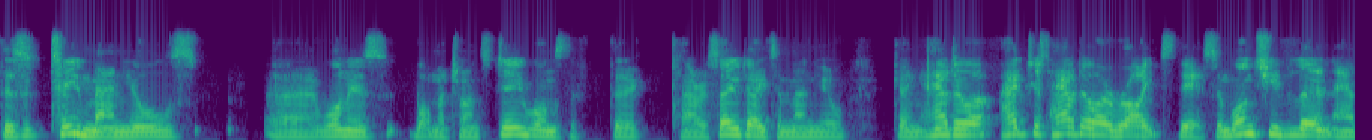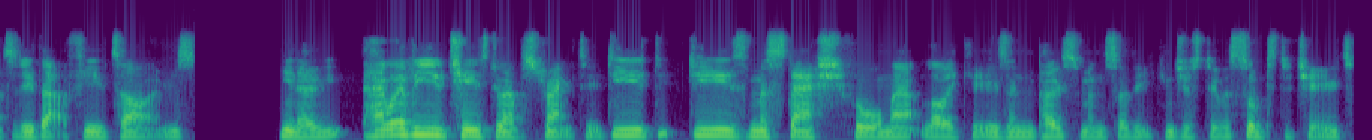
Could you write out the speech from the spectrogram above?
there's two manuals. Uh, one is what am I trying to do? One's the, the Claris OData manual going, how do I, how, just how do I write this? And once you've learned how to do that a few times, you know, however you choose to abstract it. Do you do you use mustache format like it is in Postman so that you can just do a substitute,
